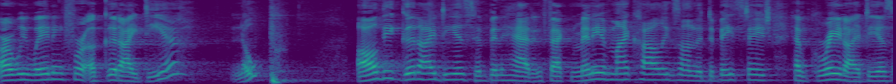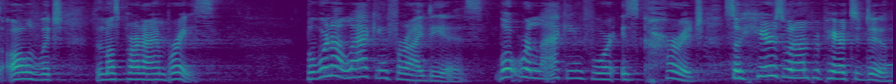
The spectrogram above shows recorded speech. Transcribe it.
Are we waiting for a good idea? Nope. All the good ideas have been had. In fact, many of my colleagues on the debate stage have great ideas, all of which, for the most part, I embrace. But we're not lacking for ideas. What we're lacking for is courage. So here's what I'm prepared to do.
